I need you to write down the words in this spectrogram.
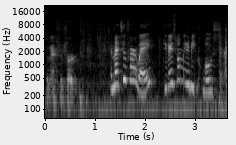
It's an extra chart. Am I too far away? Do you guys want me to be closer?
